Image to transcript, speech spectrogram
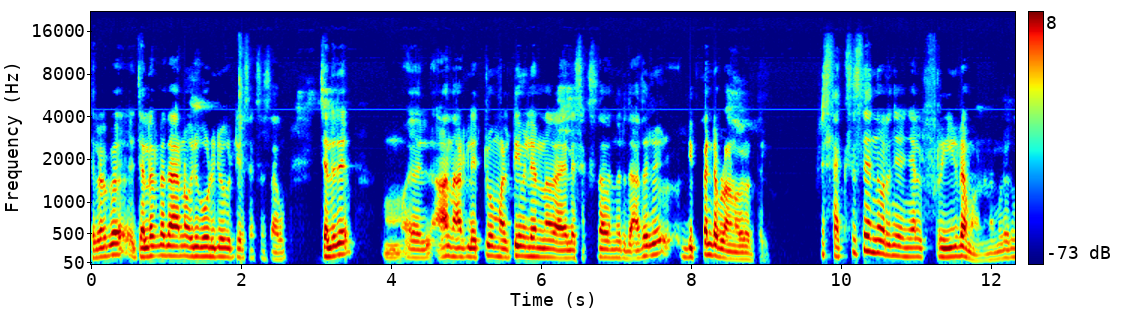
ചിലർക്ക് ചിലരുടെ ധാരണ ഒരു കോടി രൂപ കിട്ടിയാൽ സക്സസ് ആകും. ചിലർ ആ നാട്ടിൽ ഏറ്റവും മൾട്ടി മില്യണർ ആയാലും സക്സസ് ആവുന്നൊരു അതൊരു ഡിപ്പെൻഡബിൾ ആണ് ഓരോരുത്തരും പക്ഷെ സക്സസ് എന്ന് പറഞ്ഞു കഴിഞ്ഞാൽ ഫ്രീഡമാണ് നമ്മളൊരു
